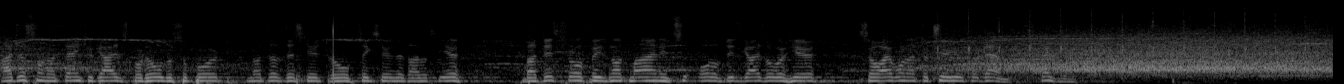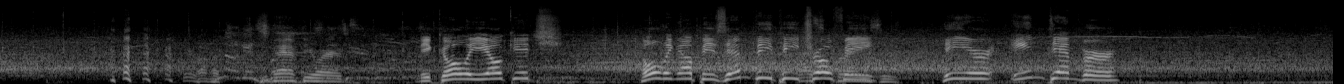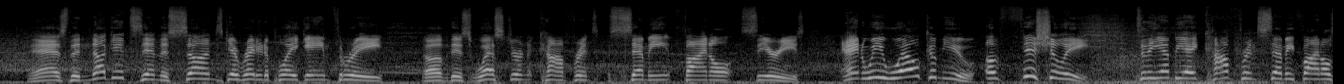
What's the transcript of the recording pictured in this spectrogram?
Uh, I just want to thank you guys for all the support, not just this year, through all six years that I was here, but this trophy is not mine, it's all of these guys over here, so I wanted to cheer you for them. Thank you. Man, a few words. Nikola Jokic holding up his MVP That's trophy crazy. here in Denver as the Nuggets and the Suns get ready to play game three of this Western Conference semifinal series. And we welcome you officially to the NBA Conference semifinals.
